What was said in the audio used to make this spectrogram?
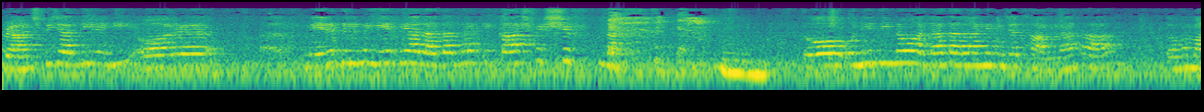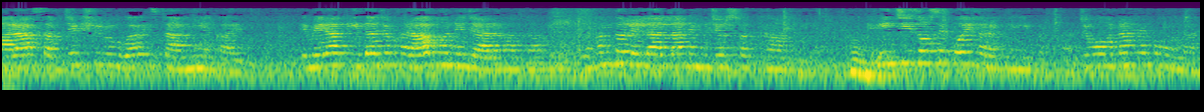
برانچ بھی جاتی رہی اور میرے دل میں یہ خیال آتا تھا کہ کاش میں شفٹ نہ تو انہیں دنوں اللہ تعالیٰ نے مجھے تھامنا تھا۔ تو ہمارا سبجیکٹ شروع ہوا اسلامی عقائد۔ کہ میرا عقیدہ جو خراب ہونے جا رہا تھا الحمد للہ اللہ نے مجھے اس وقت تھام دیا۔ ان چیزوں سے کوئی فرق نہیں پڑتا۔ جو ہونا ہے وہ ہونا ہے۔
